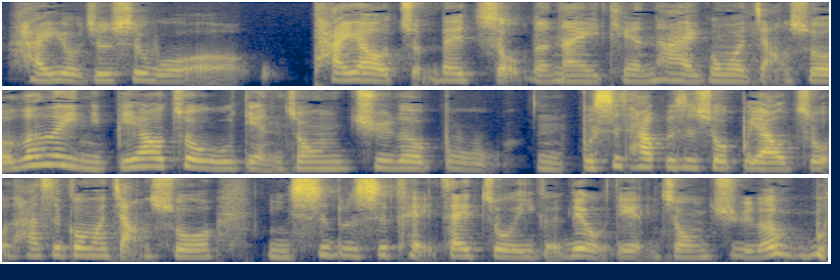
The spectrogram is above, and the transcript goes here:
还有就是我他要准备走的那一天，他还跟我讲说：“Lily，你不要做五点钟俱乐部。”嗯，不是，他不是说不要做，他是跟我讲说：“你是不是可以再做一个六点钟俱乐部？”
